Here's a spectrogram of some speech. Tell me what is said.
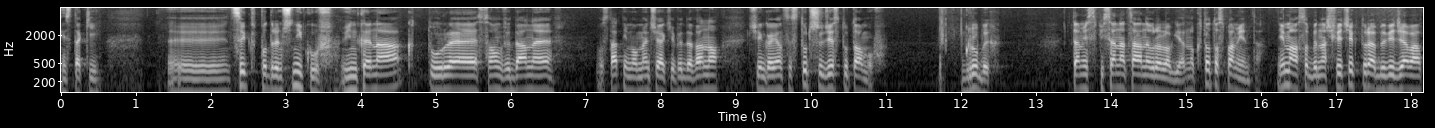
jest taki yy, cykl podręczników Winkena, które są wydane w ostatnim momencie, jakie wydawano, sięgające 130 tomów grubych. Tam jest spisana cała neurologia. No kto to spamięta? Nie ma osoby na świecie, która by wiedziała.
